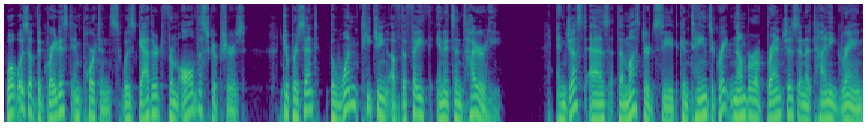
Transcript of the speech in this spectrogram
what was of the greatest importance was gathered from all the Scriptures to present the one teaching of the faith in its entirety. And just as the mustard seed contains a great number of branches in a tiny grain,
